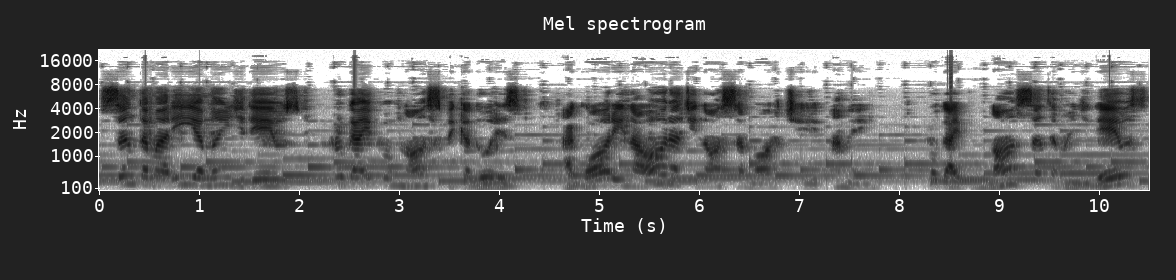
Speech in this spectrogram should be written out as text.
Santa Maria, Mãe de Deus, rogai por nós, pecadores, agora e na hora de nossa morte. Amém. Rogai por nós, Santa Mãe de Deus,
